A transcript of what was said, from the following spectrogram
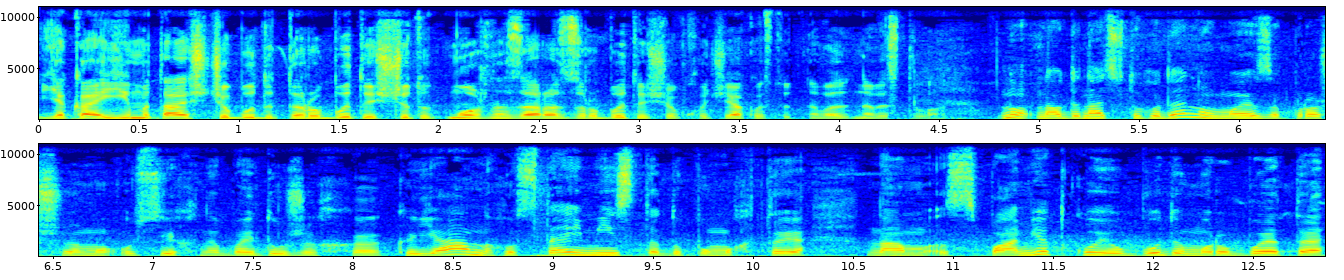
Яка її мета? Що будете робити? Що тут можна зараз зробити, щоб хоч якось тут наве- навести лад? Ну на 11 годину ми запрошуємо усіх небайдужих е, киян, гостей міста допомогти нам з пам'яткою. Будемо робити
